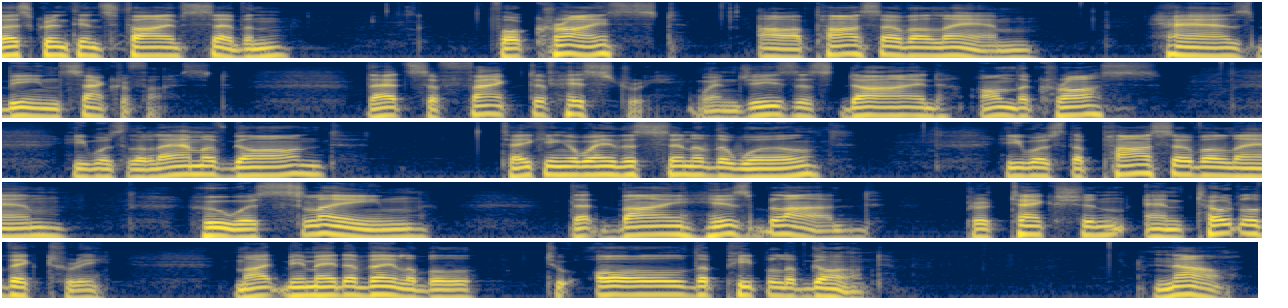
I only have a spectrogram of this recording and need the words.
1 Corinthians 5 7 For Christ, our Passover lamb, has been sacrificed. That's a fact of history. When Jesus died on the cross, he was the Lamb of God, taking away the sin of the world. He was the Passover lamb who was slain that by his blood protection and total victory might be made available to all the people of God. Now,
